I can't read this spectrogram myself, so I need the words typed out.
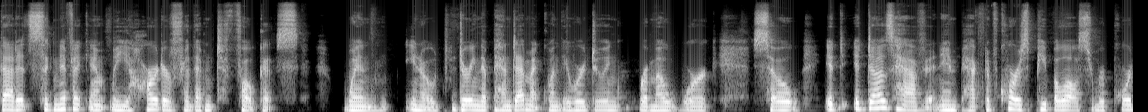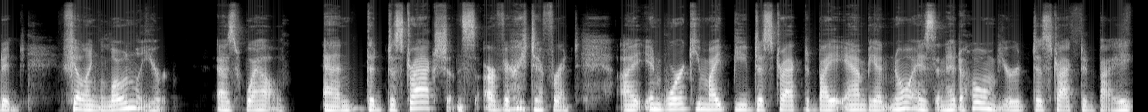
that it's significantly harder for them to focus when you know during the pandemic when they were doing remote work. So it it does have an impact. Of course people also reported feeling lonelier as well and the distractions are very different. Uh, in work, you might be distracted by ambient noise, and at home, you're distracted by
